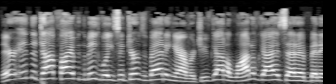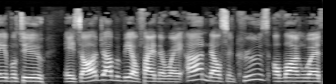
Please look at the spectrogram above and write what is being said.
they're in the top five in the big leagues in terms of batting average. You've got a lot of guys that have been able to a solid job of being able to find their way on. Nelson Cruz, along with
